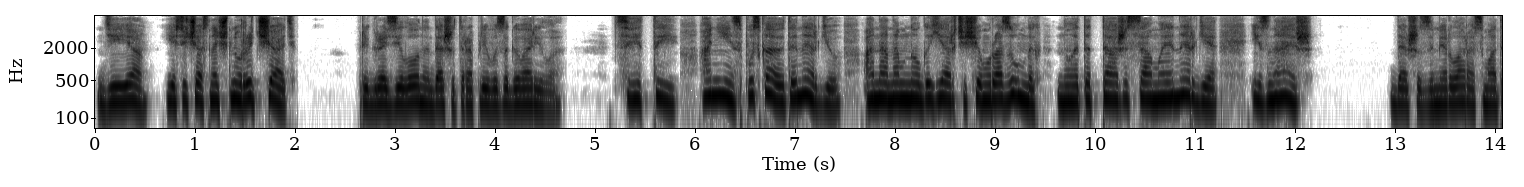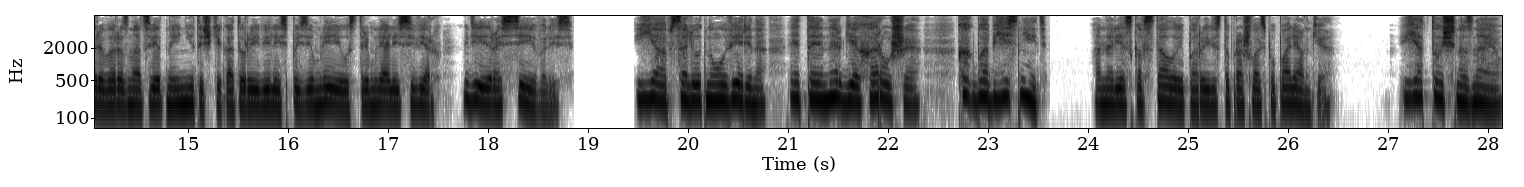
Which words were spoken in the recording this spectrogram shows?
«Дия, я сейчас начну рычать!» Пригрозил он, и Даша торопливо заговорила. «Цветы, они испускают энергию. Она намного ярче, чем у разумных, но это та же самая энергия. И знаешь, Даша замерла, рассматривая разноцветные ниточки, которые велись по земле и устремлялись вверх, где и рассеивались. «Я абсолютно уверена, эта энергия хорошая. Как бы объяснить?» Она резко встала и порывисто прошлась по полянке. «Я точно знаю,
